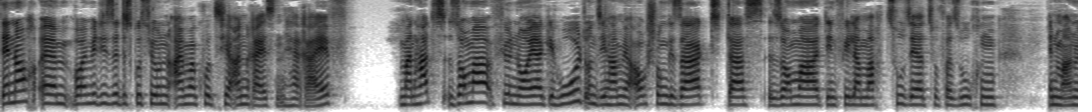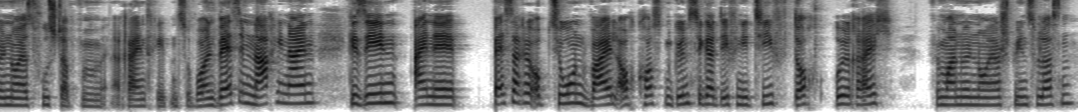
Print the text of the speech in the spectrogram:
Dennoch ähm, wollen wir diese Diskussion einmal kurz hier anreißen, Herr Reif. Man hat Sommer für Neuer geholt und Sie haben ja auch schon gesagt, dass Sommer den Fehler macht, zu sehr zu versuchen, in Manuel Neuers Fußstapfen reintreten zu wollen. Wäre es im Nachhinein gesehen eine bessere Option, weil auch kostengünstiger definitiv doch Ulreich für Manuel Neuer spielen zu lassen?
